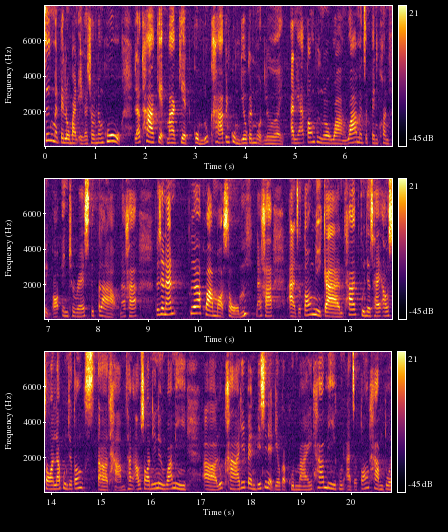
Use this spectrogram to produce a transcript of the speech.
ซึ่งมันเป็นโรงพยาบาลเอกชนทั้งคู่ แล้ว target market กลุ่มลูกค้าเป็นกลุ่มเดียวกันหมดเลย อันนี้ต้องพึงระวังว่ามันจะเป็น conflict of interest หรือเปล่านะคะ เพราะฉะนั้นเพื่อความเหมาะสมนะคะ อาจจะต้องมีการถ้าคุณจะใช้ outsource แล้วคุณจะต้องอถามทาง outsource นิดนึงว่ามีลูกค้าที่เป็น business เดียวกับคุณไหม ถ้ามีคุณอาจจะต้องทำตัว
